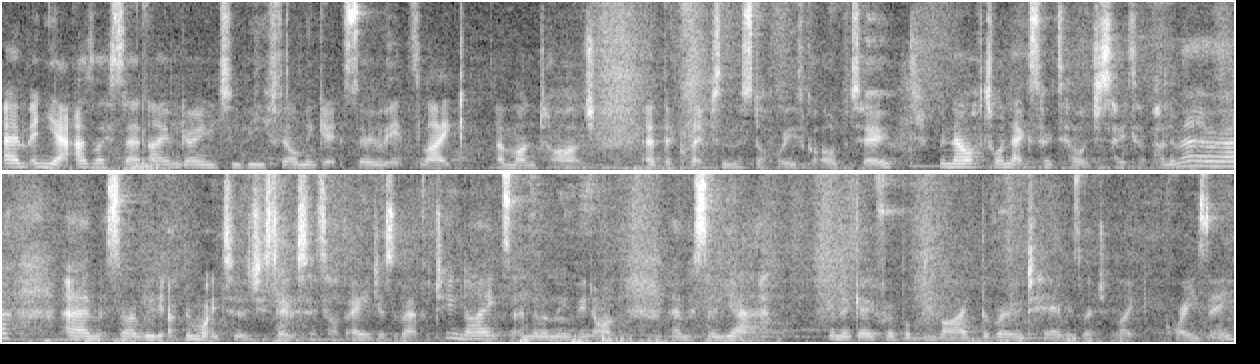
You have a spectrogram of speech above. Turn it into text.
Um, and yeah, as I said, I'm going to be filming it so it's like a montage of the clips and the stuff that we've got up to. We're now off to our next hotel, which is Hotel Panamera. Um, so I really, I've been wanting to actually stay at this hotel for ages. We're there for two nights and then we're moving on. Um, so yeah, gonna go for a bumpy ride. The road here is literally like crazy.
